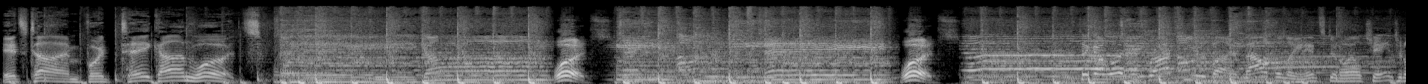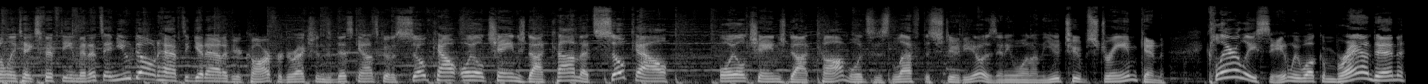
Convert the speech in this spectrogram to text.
It's time for Take on Woods. Woods. Woods. Take on Woods is brought to you by Valvoline Instant Oil Change. It only takes 15 minutes, and you don't have to get out of your car. For directions and discounts, go to SoCalOilChange.com. That's SoCalOilChange.com. Woods has left the studio, as anyone on the YouTube stream can clearly see. And we welcome Brandon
